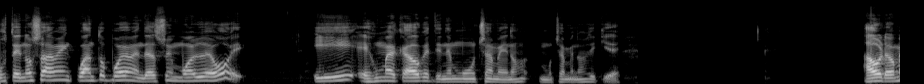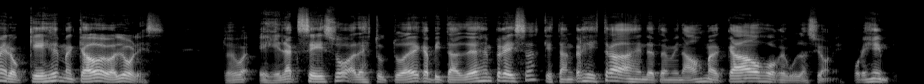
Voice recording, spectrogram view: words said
usted no sabe en cuánto puede vender su inmueble hoy. Y es un mercado que tiene mucha menos, mucha menos liquidez. Ahora, Homero, ¿qué es el mercado de valores? es el acceso a la estructura de capital de las empresas que están registradas en determinados mercados o regulaciones. Por ejemplo,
